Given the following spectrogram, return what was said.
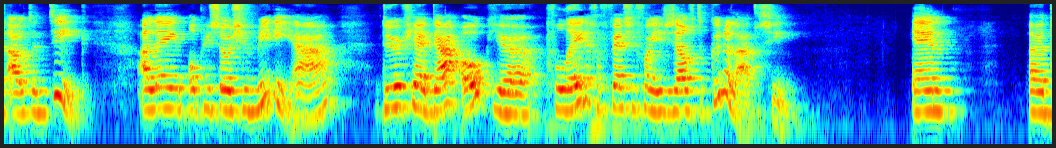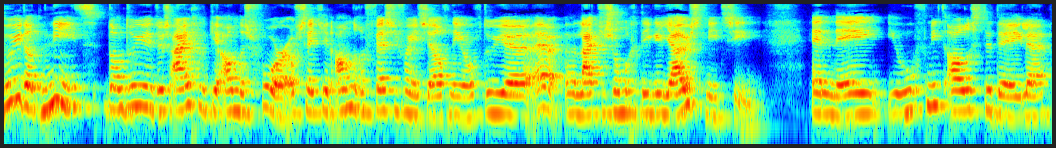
100% authentiek. Alleen op je social media durf jij daar ook je volledige versie van jezelf te kunnen laten zien. En uh, doe je dat niet, dan doe je dus eigenlijk je anders voor. Of zet je een andere versie van jezelf neer. Of doe je, eh, laat je sommige dingen juist niet zien. En nee, je hoeft niet alles te delen.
